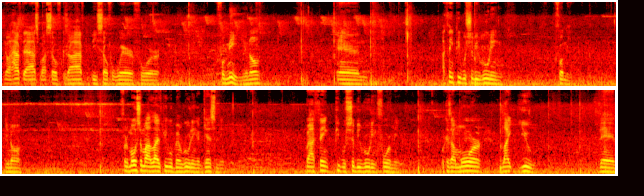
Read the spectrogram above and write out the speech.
you know, I have to ask myself because I have to be self-aware for for me, you know. And I think people should be rooting for me, you know. For most of my life, people have been rooting against me. But I think people should be rooting for me because I'm more like you than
